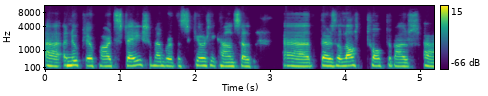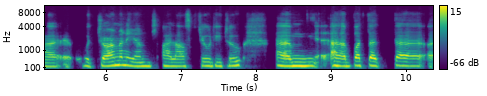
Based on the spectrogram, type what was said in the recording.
a nuclear powered state, a member of the Security Council, uh, there's a lot talked about uh, with Germany, and I'll ask Judy too. Um, uh, but that uh,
